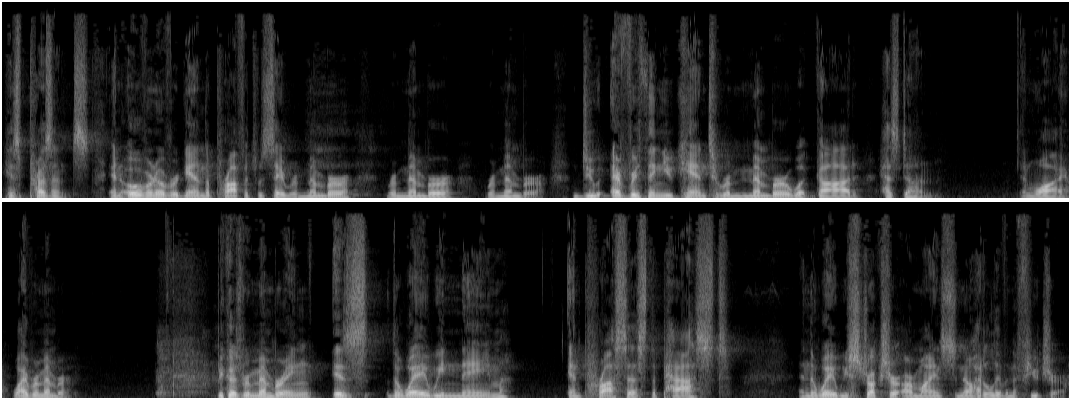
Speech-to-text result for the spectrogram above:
his presence. And over and over again, the prophets would say, Remember, remember, remember. Do everything you can to remember what God has done. And why? Why remember? Because remembering is the way we name and process the past and the way we structure our minds to know how to live in the future.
